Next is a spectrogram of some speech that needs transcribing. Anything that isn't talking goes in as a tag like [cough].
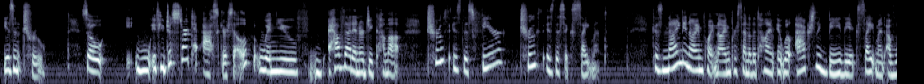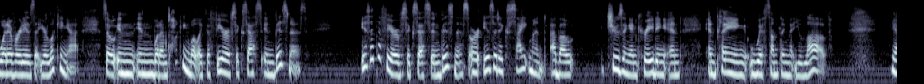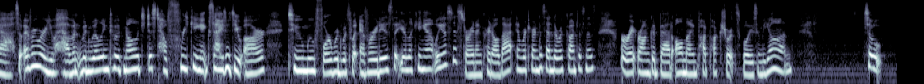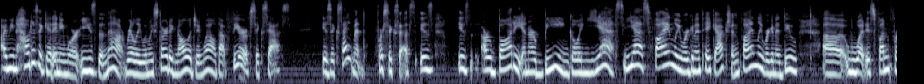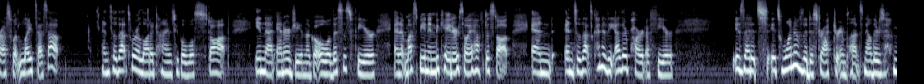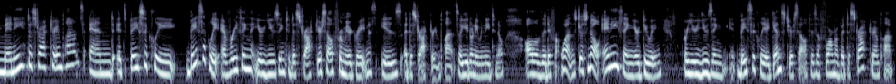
isn't true. So if you just start to ask yourself when you have that energy come up, truth is this fear, truth is this excitement because 99.9% of the time it will actually be the excitement of whatever it is that you're looking at. So in in what I'm talking about like the fear of success in business, is it the fear of success in business or is it excitement about choosing and creating and and playing with something that you love? Yeah, so everywhere you haven't been willing to acknowledge just how freaking [laughs] excited you are to move forward with whatever it is that you're looking at, you just destroy and uncreate all that and return to sender with consciousness? Right, wrong, good, bad, all nine pod, poc, shorts, boys, and beyond. So, I mean, how does it get any more ease than that, really, when we start acknowledging, wow, that fear of success is excitement for success, is is our body and our being going, yes, yes, finally we're going to take action. Finally, we're going to do uh, what is fun for us, what lights us up. And so that's where a lot of times people will stop in that energy and they'll go, oh, well, this is fear and it must be an indicator, so I have to stop. And, and so that's kind of the other part of fear is that it's it's one of the distractor implants. Now there's many distractor implants and it's basically basically everything that you're using to distract yourself from your greatness is a distractor implant. So you don't even need to know all of the different ones. Just know anything you're doing or you're using basically against yourself is a form of a distractor implant.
